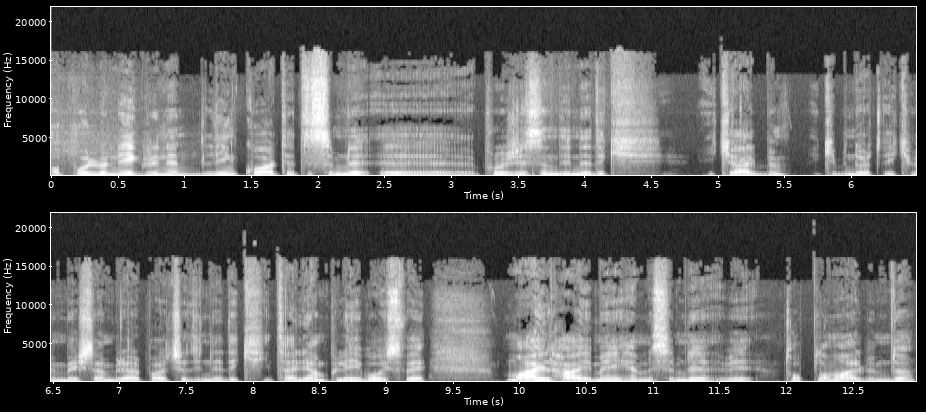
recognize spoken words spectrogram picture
Apollo Negri'nin Link Quartet isimli e, projesini dinledik. İki albüm 2004 ve 2005'ten birer parça dinledik. İtalyan Playboys ve Mile High Mayhem isimli bir toplama albümdü.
